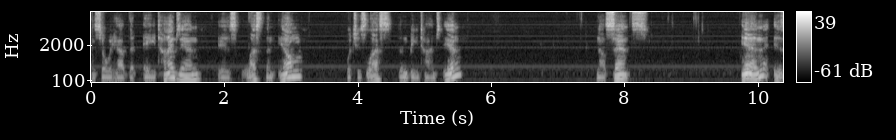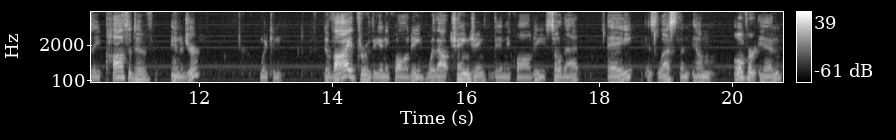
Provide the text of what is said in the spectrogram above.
And so we have that a times n is less than m, which is less than b times n. Now since n is a positive integer, we can divide through the inequality without changing the inequality so that a is less than m over n,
